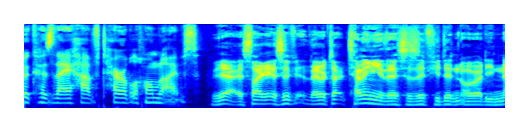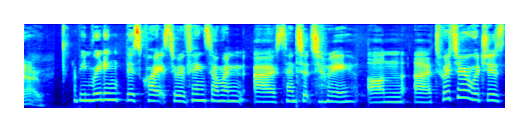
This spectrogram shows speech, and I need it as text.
Because they have terrible home lives. Yeah, it's like as if they were t- telling you this as if you didn't already know. I've been reading this quite sort of thing. Someone uh, sent it to me on uh, Twitter, which is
